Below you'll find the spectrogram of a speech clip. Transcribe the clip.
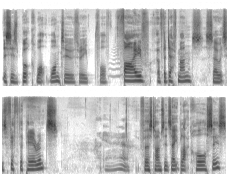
this is book, what, one, two, three, four, five of the Deaf Man's. So it's his fifth appearance. Yeah. First time since Eight Black Horses.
